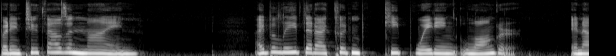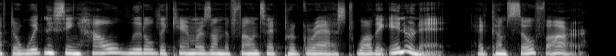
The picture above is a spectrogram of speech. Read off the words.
But in 2009, I believed that I couldn't keep waiting longer. And after witnessing how little the cameras on the phones had progressed while the internet had come so far,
